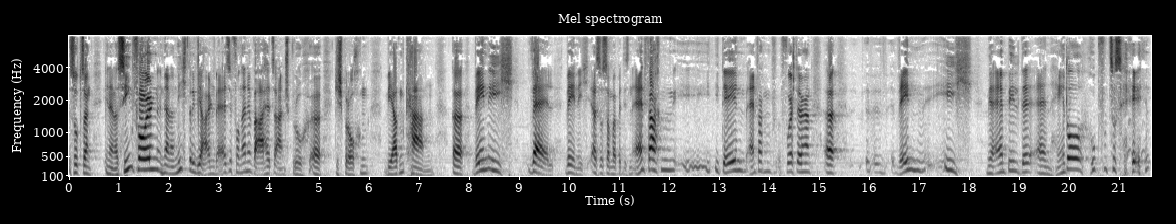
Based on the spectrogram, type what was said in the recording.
sozusagen in einer sinnvollen, in einer nicht trivialen Weise von einem Wahrheitsanspruch äh, gesprochen werden kann. Äh, wenn ich, weil, wenn ich, also sagen wir bei diesen einfachen Ideen, einfachen Vorstellungen, äh, wenn ich mir einbilde, ein Händel hupfen zu sehen,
